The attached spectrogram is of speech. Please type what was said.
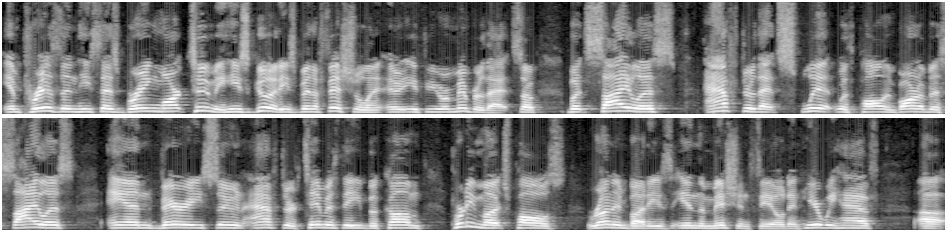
imprisoned. He says, Bring Mark to me. He's good. He's beneficial, if you remember that. So, but Silas, after that split with Paul and Barnabas, Silas and very soon after Timothy become pretty much Paul's running buddies in the mission field. And here we have uh,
